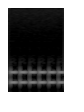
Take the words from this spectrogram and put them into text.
you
